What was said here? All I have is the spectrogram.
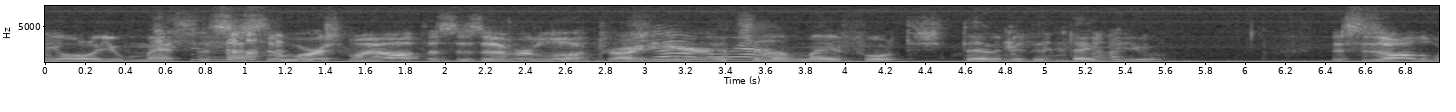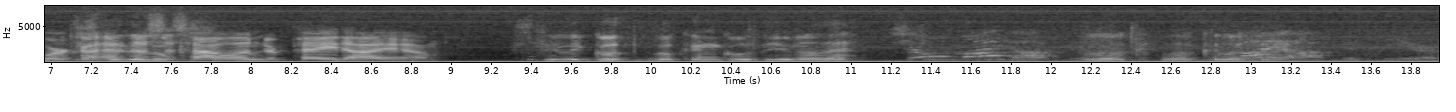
Mike. all you messes. This is the worst my office has ever looked, right Show here. her It's not my fault. She's telling me to take you. This is all the work I have. This is how good. underpaid I am. Still a good, looking good. You know that? Show my office. Look, look, look. My office here.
